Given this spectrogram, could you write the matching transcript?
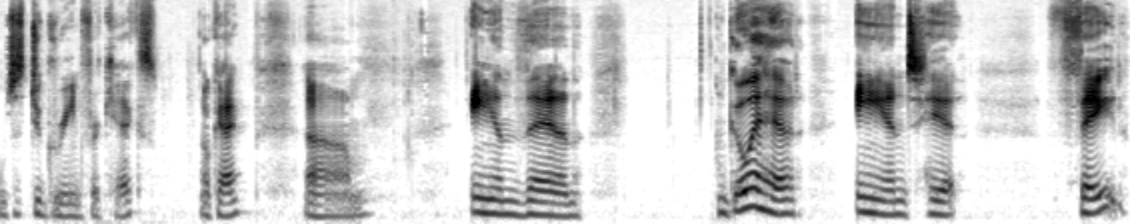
We'll just do green for kicks. Okay. Um, and then go ahead and hit fade,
